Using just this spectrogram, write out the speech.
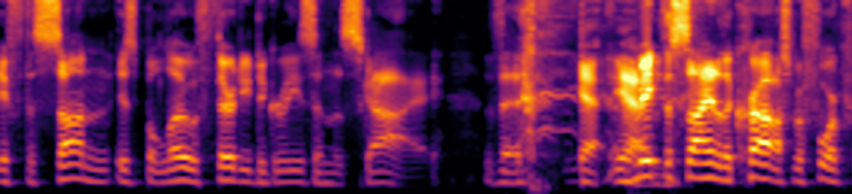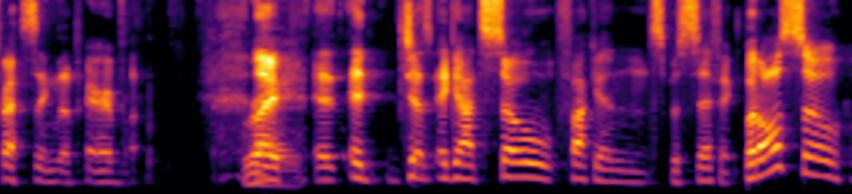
if the sun is below 30 degrees in the sky, then yeah yeah make the sign of the cross before pressing the pair button. right Like it, it just it got so fucking specific. But also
